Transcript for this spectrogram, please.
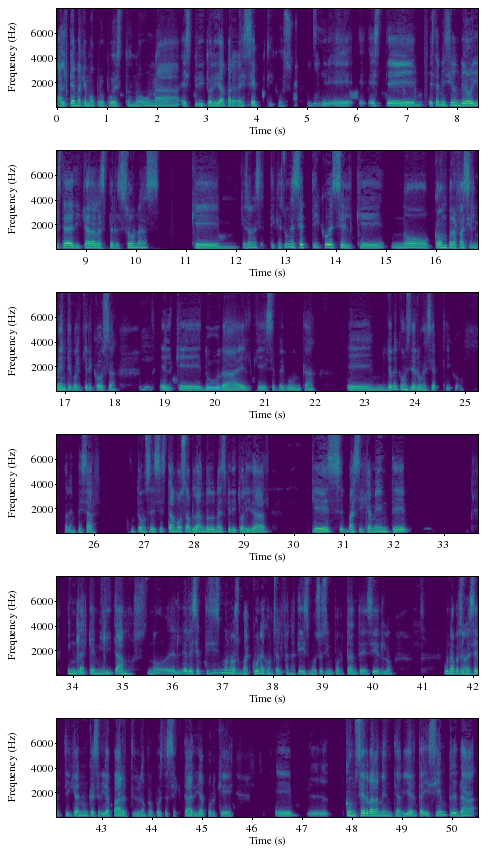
al tema que hemos propuesto, ¿no? Una espiritualidad para escépticos. Eh, este, esta misión de hoy está dedicada a las personas que, que, son escépticas. Un escéptico es el que no compra fácilmente cualquier cosa, el que duda, el que se pregunta. Eh, yo me considero un escéptico, para empezar. Entonces, estamos hablando de una espiritualidad que es básicamente en la que militamos. ¿no? El, escepticismo nos vacuna contra el fanatismo, eso es importante decirlo. Una persona escéptica nunca sería parte de una propuesta sectaria porque eh, conserva la mente abierta y siempre da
